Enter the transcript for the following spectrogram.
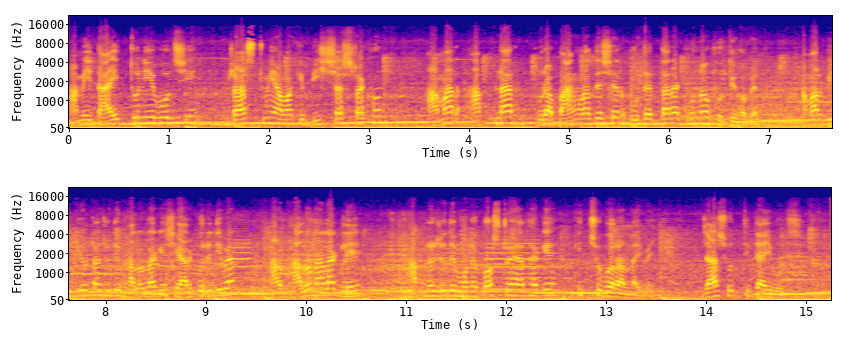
আমি দায়িত্ব নিয়ে বলছি ট্রাস্ট মি আমাকে বিশ্বাস রাখুন। আমার, আপনার, পুরা বাংলাদেশের ওদের দ্বারা কোনো ক্ষতি হবে না। আমার ভিডিওটা যদি ভালো লাগে শেয়ার করে দিবেন। আর ভালো না লাগলে, আপনার যদি মনে কষ্ট হয়ে থাকে, কিচ্ছু করার নাই ভাই। যা সত্যি তাই বলছি।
